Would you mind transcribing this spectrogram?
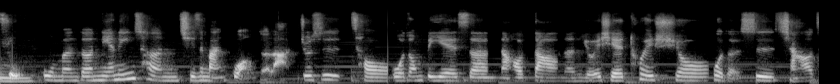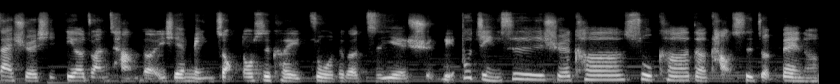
作。嗯，我们的年龄层其实蛮广的啦，就是从国中毕业生，然后到能有一些退休或者是想要再学习第二专长的一些民众，都是可以做这个职业训练。不仅是学科、术科的考试准备呢，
